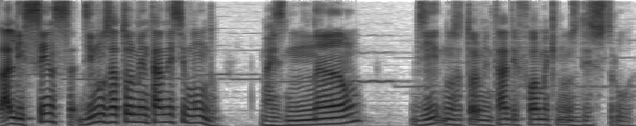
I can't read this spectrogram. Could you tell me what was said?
a licença de nos atormentar nesse mundo, mas não de nos atormentar de forma que nos destrua.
